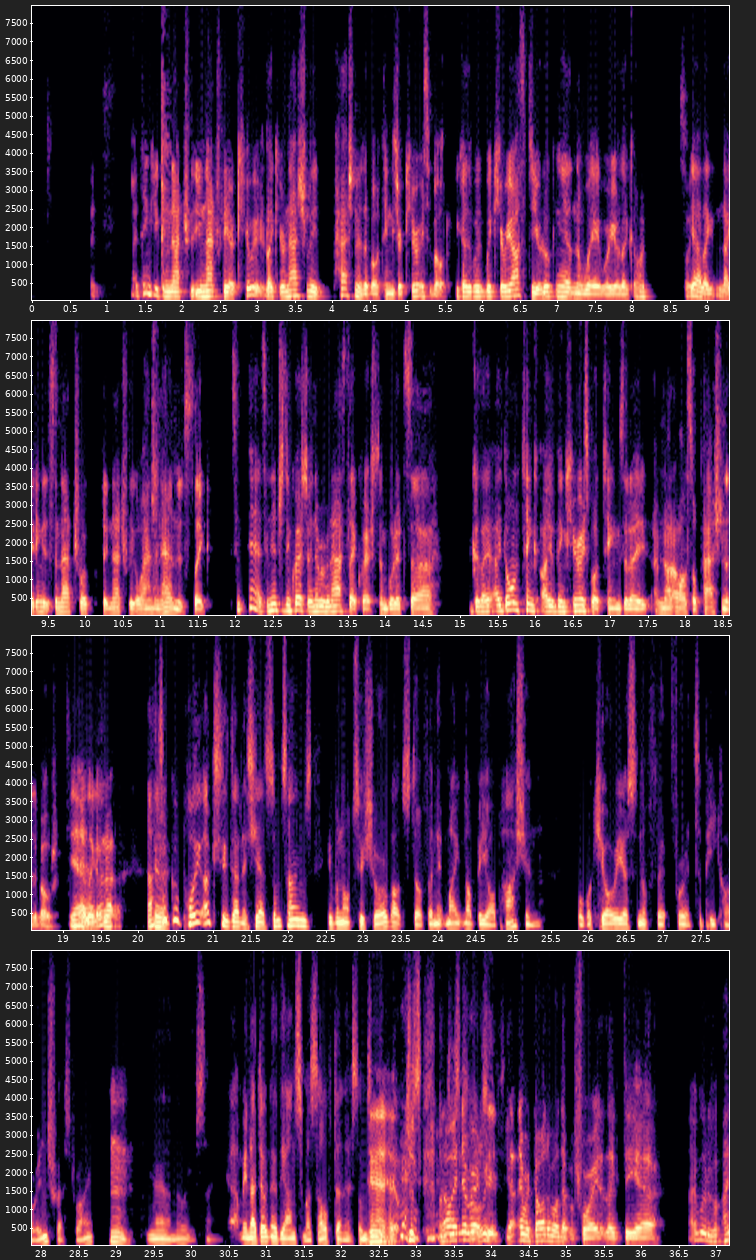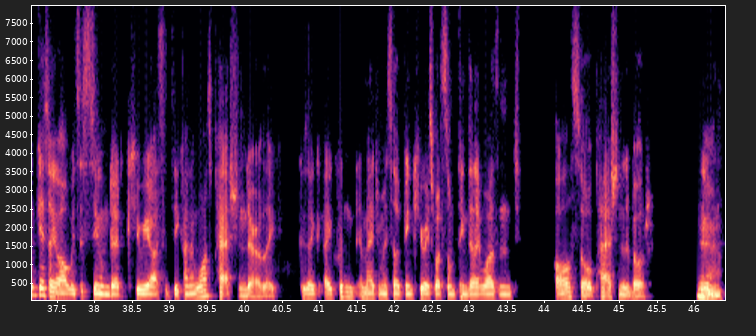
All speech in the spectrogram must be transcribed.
I think you can naturally you naturally are curious like you're naturally passionate about things you're curious about. Because with, with curiosity you're looking at it in a way where you're like, oh so yeah, like I think it's a natural they naturally go hand in hand. It's like it's an, yeah, it's an interesting question. I've never been asked that question, but it's uh because I, I don't think I've been curious about things that I, I'm not also passionate about. Yeah, yeah like I'm not. That's yeah. a good point, actually, Denis. Yeah, sometimes if we're not too sure about stuff and it might not be our passion, but we're curious enough for, for it to pique our interest, right? Mm. Yeah, I know what you're saying. Yeah, I mean, I don't know the answer myself, Denis. I'm, yeah. I'm just, I'm no, just I never curious. actually, yeah. never thought about that before. I, like the, uh, I would have, I guess I always assumed that curiosity kind of was passion there, like because I, I couldn't imagine myself being curious about something that I wasn't also passionate about. Yeah.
